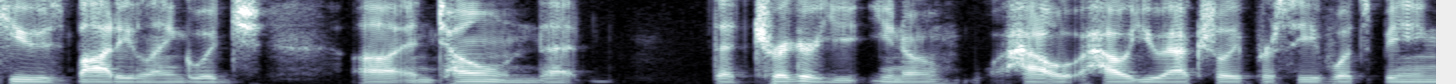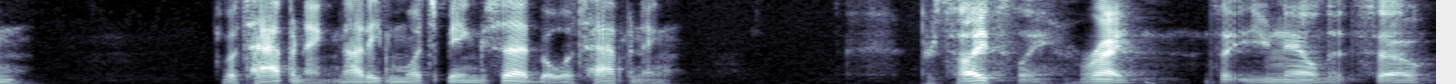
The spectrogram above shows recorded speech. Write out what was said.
cues body language uh, and tone that that trigger you you know how how you actually perceive what's being what's happening not even what's being said but what's happening precisely right so you nailed it so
